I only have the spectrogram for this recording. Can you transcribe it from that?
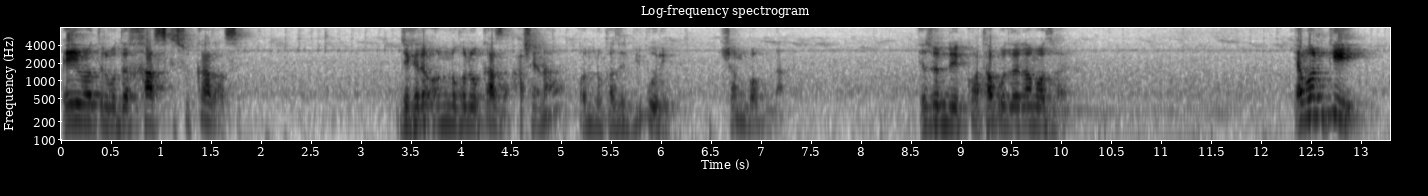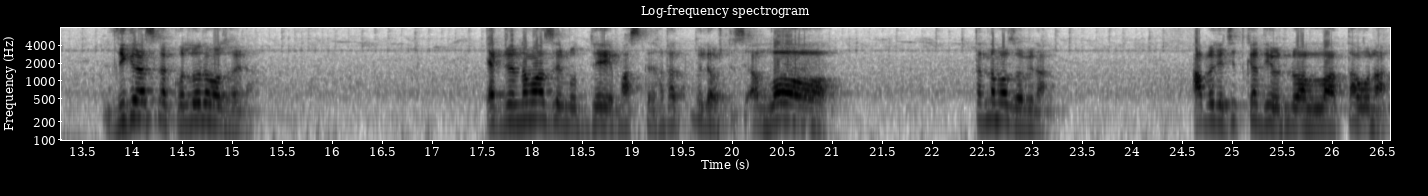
এই ইবাদতের মধ্যে খাস কিছু কাজ আছে। যেখানে অন্য কোনো কাজ আসে না, অন্য কাজের বিপরীত, সম্ভব না। এজন্য কথা বললে নামাজ হয় না। এমনকি জিজ্ঞাসা করলেও নামাজ হয় না। একজন নামাজের মধ্যে মাঝখানে হঠাৎ বলে আসতেছে, আল্লাহ! তার নামাজ হবে না। আবেগে চিৎকার দিয়ে উঠল, আল্লাহ, তাও না।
